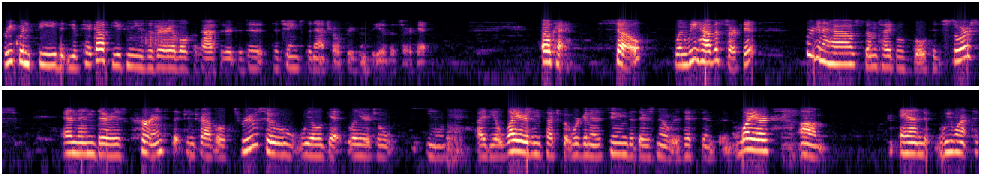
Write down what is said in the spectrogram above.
frequency that you pick up, you can use a variable capacitor to, to, change the natural frequency of the circuit. Okay, so when we have a circuit, we're going to have some type of voltage source and then there is current that can travel through. So we'll get later to, you know, ideal wires and such, but we're going to assume that there's no resistance in the wire. Um, and we want to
